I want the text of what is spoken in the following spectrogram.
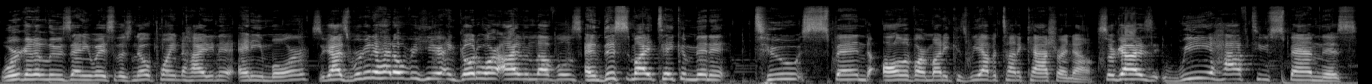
we're going to lose anyway, so there's no point in hiding it anymore. So guys, we're going to head over here and go to our island levels, and this might take a minute to spend all of our money because we have a ton of cash right now. So guys, we have to spam this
